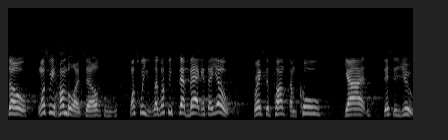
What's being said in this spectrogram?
so once we humble ourselves, once we like once we step back and say, "Yo, brakes the pump, I'm cool. God, this is you."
